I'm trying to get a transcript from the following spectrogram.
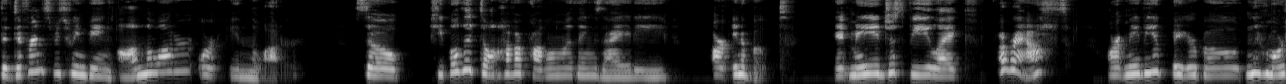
the difference between being on the water or in the water. So people that don't have a problem with anxiety are in a boat. It may just be like a raft, or it may be a bigger boat and they're more,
